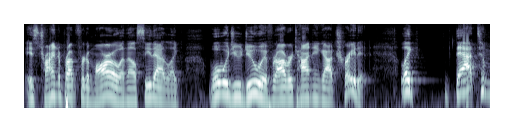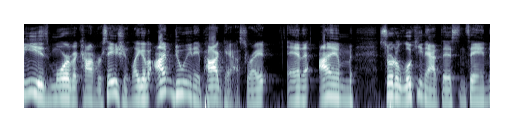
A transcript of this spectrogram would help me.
is trying to prep for tomorrow, and they'll see that, like, what would you do if Robert Tonyan got traded? Like, that to me is more of a conversation. Like, if I'm doing a podcast, right, and I am sort of looking at this and saying,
